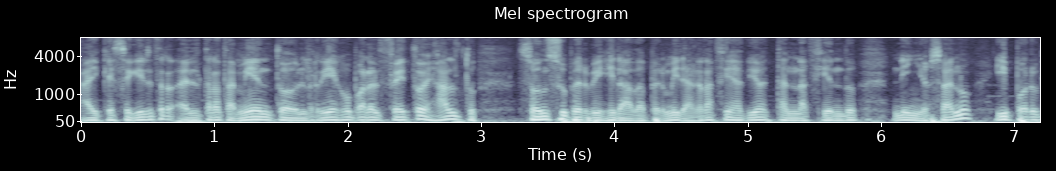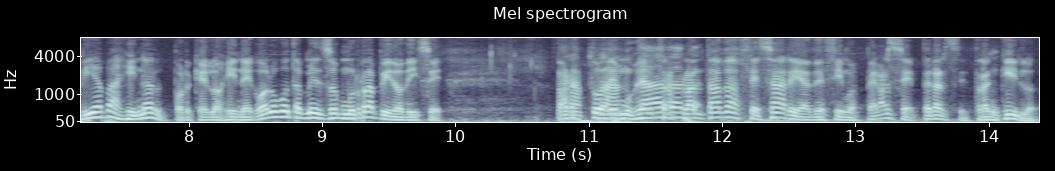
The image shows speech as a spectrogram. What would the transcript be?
Hay que seguir tra- el tratamiento, el riesgo para el feto es alto. Son súper vigiladas, pero mira, gracias a Dios están naciendo niños sanos y por vía vaginal, porque los ginecólogos también son muy rápidos, dice. Parto de mujer Trasplantada- cesárea, decimos, esperarse, esperarse, tranquilo.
